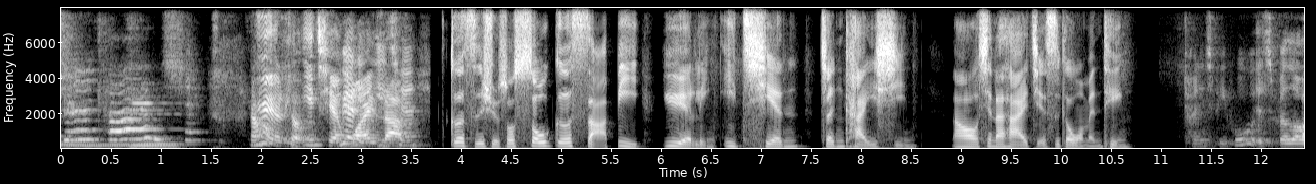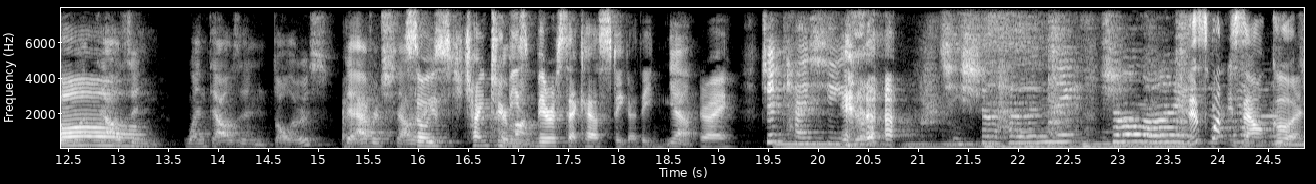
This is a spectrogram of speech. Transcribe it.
月领一千真开心。然后月领一千月 why 领 is 一 that？千，歌词写说收割撒币月领一千真开心，然后现在他来解释给我们听。 Chinese people, it's below Oh. one thousand one thousand dollars. The average salary. So he's trying to Per be month. very sarcastic, I think. yeah. Right. 真开心。起身喊了你，想了你。 This one sound good.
